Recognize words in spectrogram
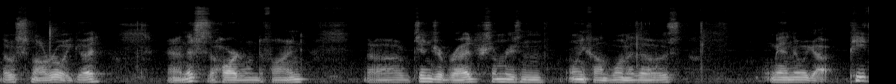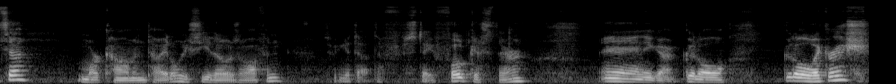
Those smell really good. And this is a hard one to find. Uh, gingerbread. For some reason, only found one of those. And then we got pizza. More common title. We see those often. So we get that to stay focused there. And you got good old, good old licorice.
